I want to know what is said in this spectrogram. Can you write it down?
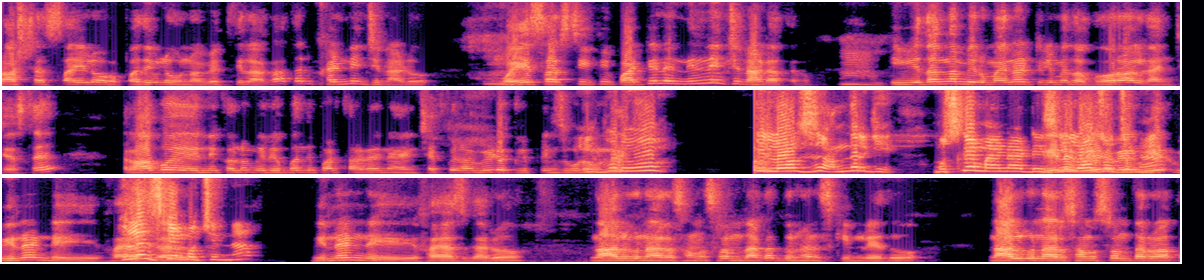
రాష్ట్ర స్థాయిలో ఒక పదవిలో ఉన్న వ్యక్తిలాగా అతను ఖండించినాడు. వైఎస్ఆర్ సిపి పార్టీని నిందించినాడు అతను. ఈ విధంగా మీరు మైనార్టీల మీద ఘోరాలు కానీ చేస్తే రాబోయే ఎన్నికల్లో మీరు ఇబ్బంది పడతాడని ఆయన చెప్పిన వీడియో క్లిప్పింగ్స్ కూడా లోన్స్ అందరికి ముస్లిం మైనార్టీస్ లోన్స్ వినండి దుల్హన్ స్కీమ్ గారు. వచ్చిందా? వినండి ఫయాజ్ గారు. నాలుగున్నర సంవత్సరం దాకా దుల్హన్ స్కీమ్ లేదు. నాలుగున్నర సంవత్సరం తర్వాత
